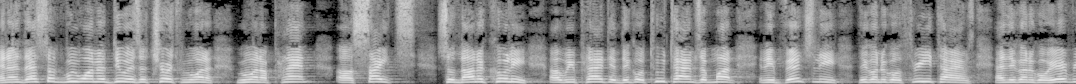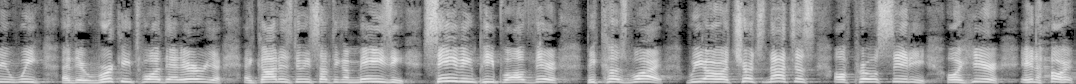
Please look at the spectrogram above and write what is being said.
And that's what we want to do as a church. We want to, we want to plant uh, sites so Nanakuli, uh, we plant them. They go two times a month, and eventually they're going to go three times, and they're going to go every week, and they're working toward that area. And God is doing something amazing, saving people out there. Because why? We are a church not just of Pearl City or here in our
